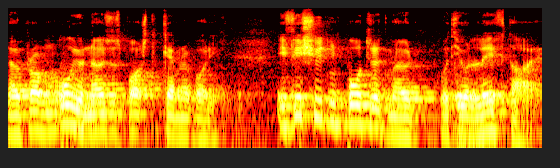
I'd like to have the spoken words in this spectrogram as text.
no problem, all your nose is past the camera body. If you shoot in portrait mode with your left eye,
